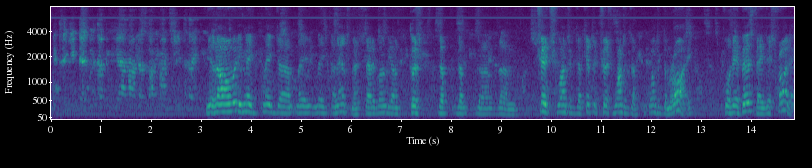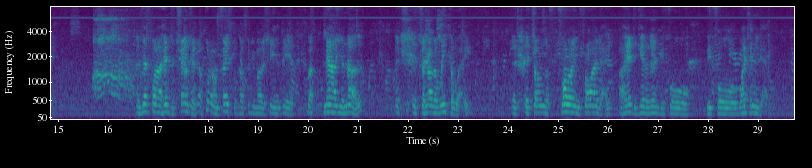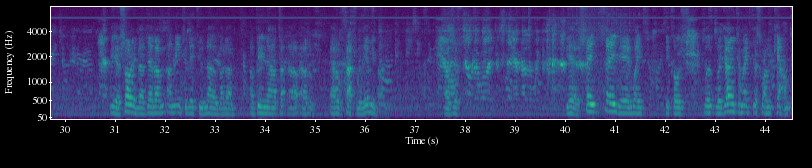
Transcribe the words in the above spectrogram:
to thinking that we're coming down on the, on Monday, thank you. know, I already made made uh, made, made announcements that it won't be on because the the, the the um, church wanted the Catholic Church wanted the wanted the marae for their birthday this Friday, and that's why I had to change it. I put it on Facebook. I thought you might have seen it there, but now you know, it's it's another week away. It, it's on the following Friday. I had to get it in before before Waitangi Day. Yeah, sorry about that. I'm, I need to let you know, but um, I've been out, out, out, of, out of touch with everybody. yeah, I I just- I stay. Yeah, stay, stay there and wait because we're, we're going to make this one count.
